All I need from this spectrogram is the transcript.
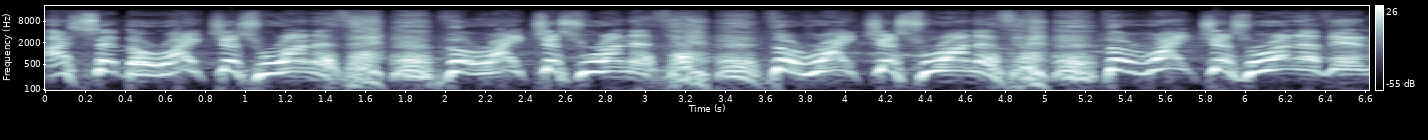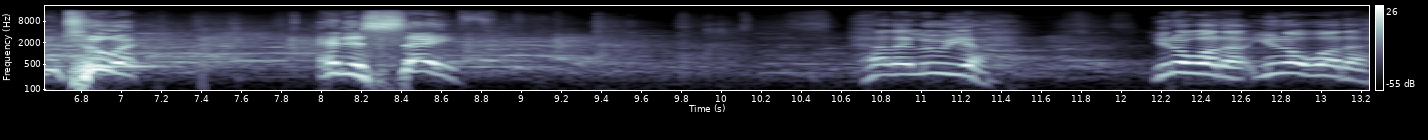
I said, The righteous runneth, the righteous runneth, the righteous runneth, the righteous runneth into it and is safe. Hallelujah. You know what a, you know what a,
